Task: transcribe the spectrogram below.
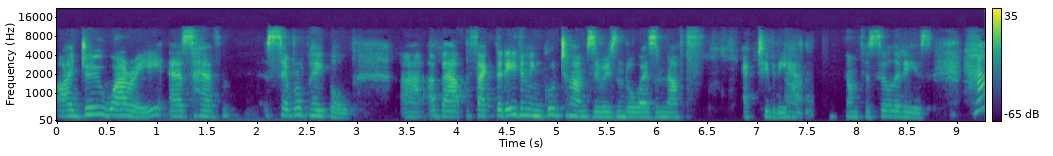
I do worry, as have several people, uh, about the fact that even in good times, there isn't always enough activity happening in some facilities. How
